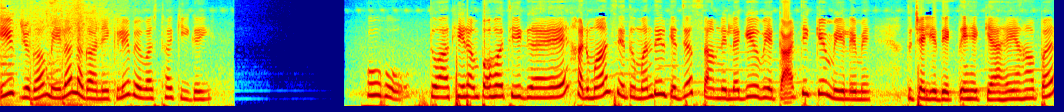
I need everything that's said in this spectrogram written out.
एक जगह मेला लगाने के लिए व्यवस्था की गई। ओहो! तो आखिर हम पहुँच ही गए हनुमान सेतु मंदिर के जस्ट सामने लगे हुए कार्तिक के मेले में। तो चलिए देखते हैं क्या है यहाँ पर।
